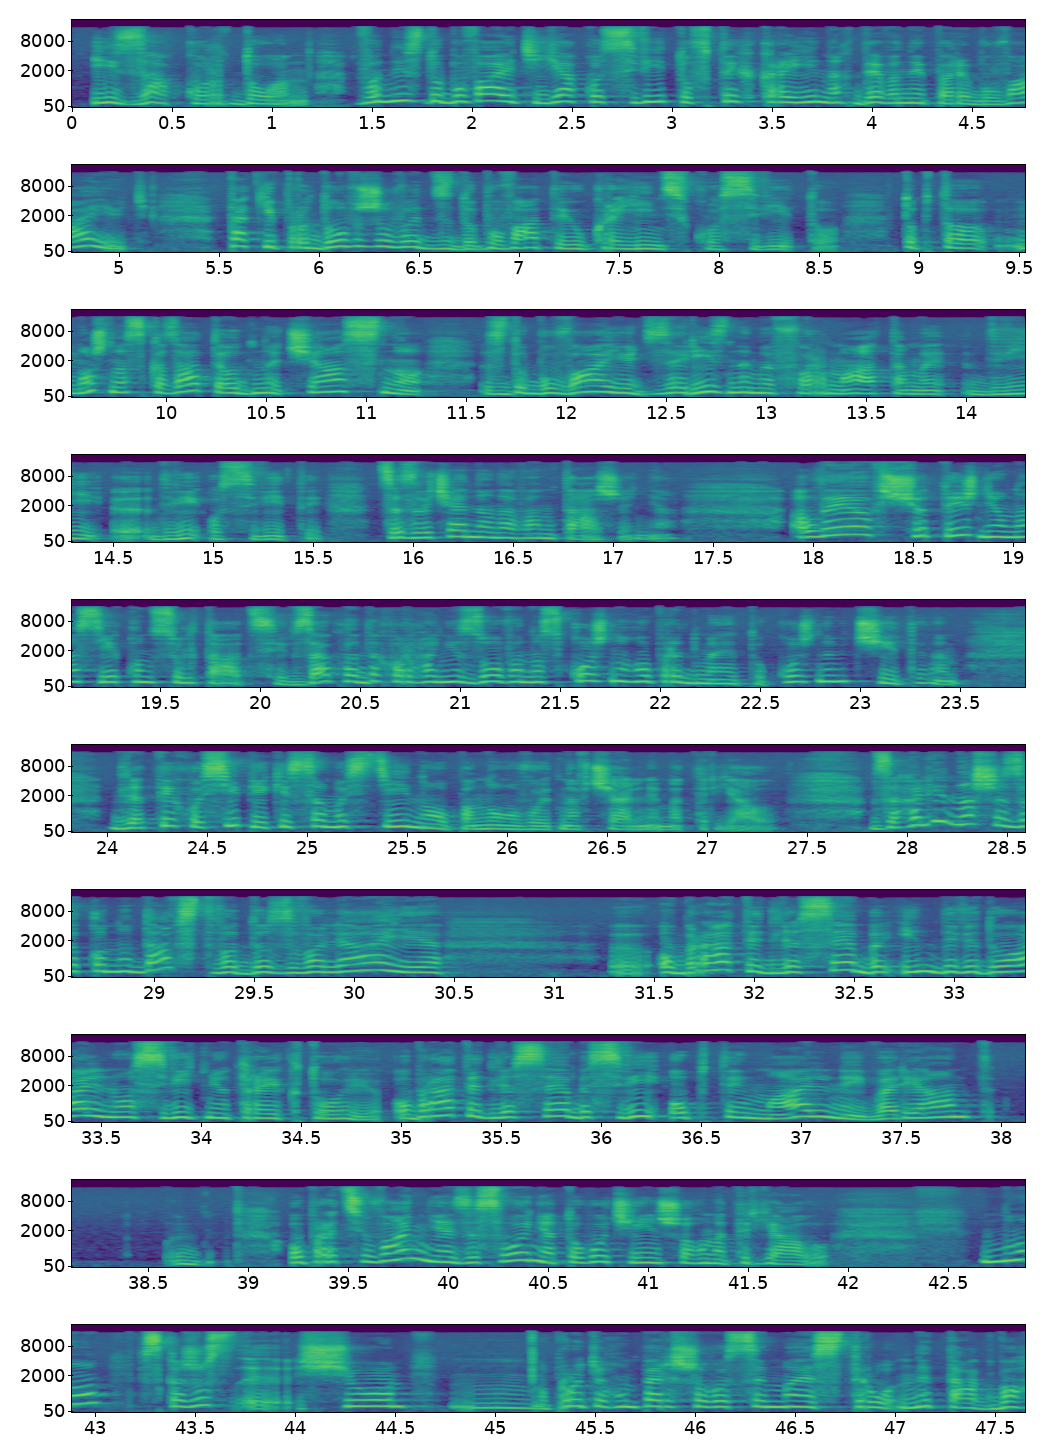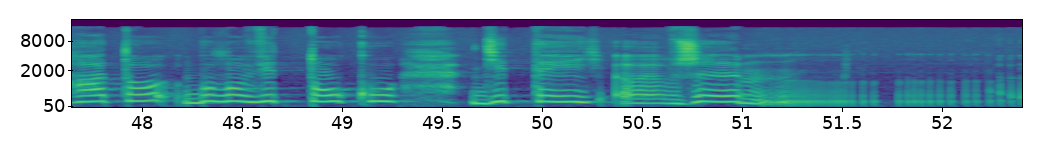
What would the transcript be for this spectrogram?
І за кордон вони здобувають як освіту в тих країнах, де вони перебувають, так і продовжують здобувати українську освіту. Тобто, можна сказати, одночасно здобувають за різними форматами дві, е, дві освіти. Це звичайно навантаження. Але щотижня у нас є консультації. В закладах організовано з кожного предмету, кожним вчителем для тих осіб, які самостійно опановують навчальний матеріал. Взагалі, наше законодавство дозволяє. Е, обрати для себе індивідуальну освітню траєкторію, обрати для себе свій оптимальний варіант опрацювання і засвоєння того чи іншого матеріалу. Ну, скажу, е, що протягом першого семестру не так багато було відтоку дітей. Е, вже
